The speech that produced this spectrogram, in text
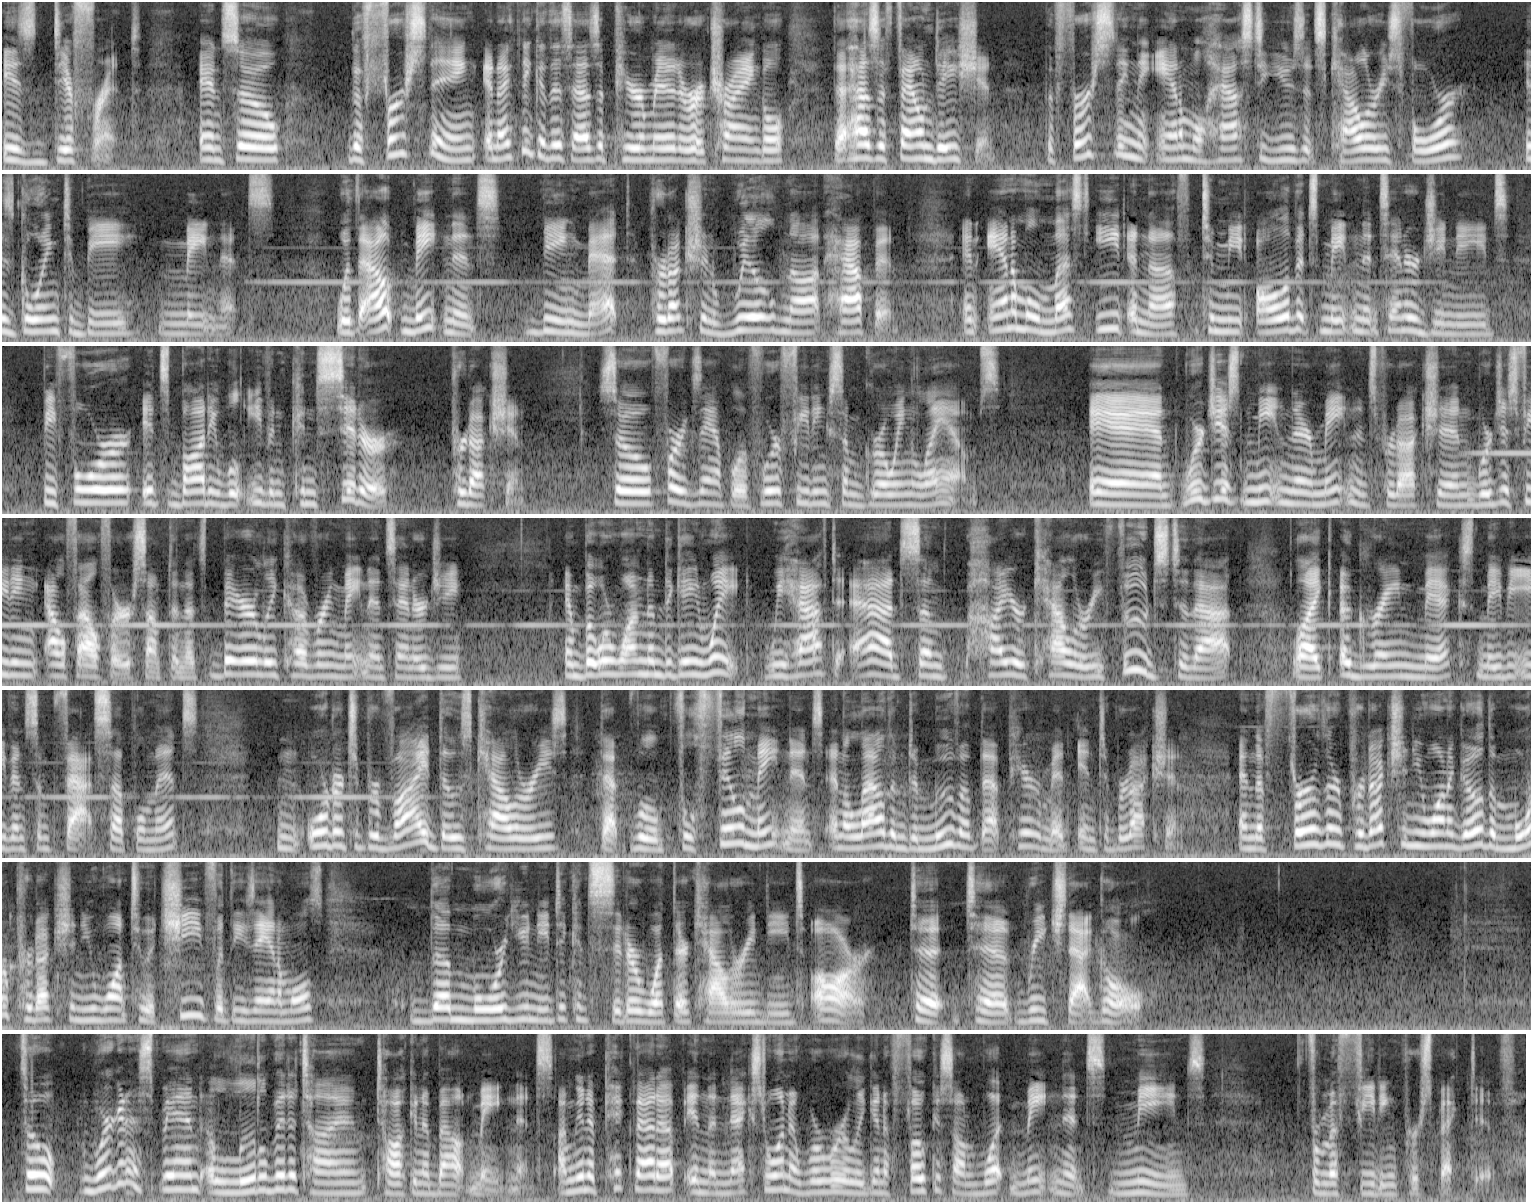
is different. And so the first thing, and I think of this as a pyramid or a triangle that has a foundation, the first thing the animal has to use its calories for is going to be maintenance. Without maintenance being met, production will not happen. An animal must eat enough to meet all of its maintenance energy needs before its body will even consider production. So, for example, if we're feeding some growing lambs, and we're just meeting their maintenance production. We're just feeding alfalfa or something that's barely covering maintenance energy. And but we're wanting them to gain weight. We have to add some higher calorie foods to that, like a grain mix, maybe even some fat supplements, in order to provide those calories that will fulfill maintenance and allow them to move up that pyramid into production. And the further production you want to go, the more production you want to achieve with these animals, the more you need to consider what their calorie needs are to, to reach that goal. So, we're going to spend a little bit of time talking about maintenance. I'm going to pick that up in the next one, and we're really going to focus on what maintenance means from a feeding perspective.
